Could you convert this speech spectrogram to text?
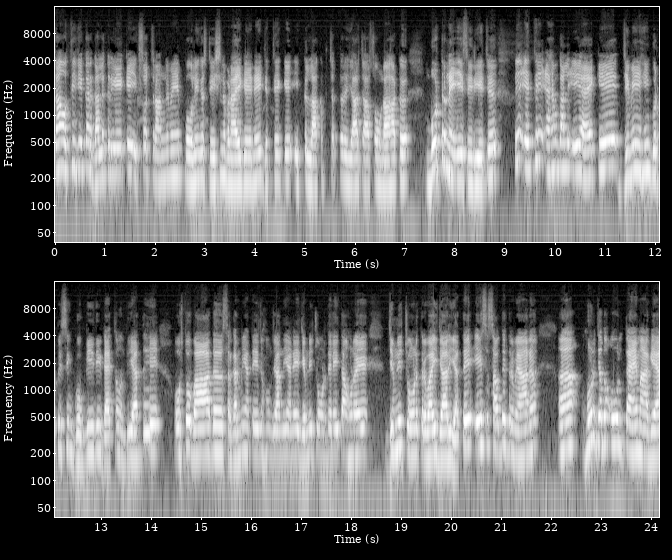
ਤਾਂ ਉੱਥੇ ਜੇਕਰ ਗੱਲ ਕਰੀਏ ਕਿ 194 ਪੋਲਿੰਗ ਸਟੇਸ਼ਨ ਬਣਾਏ ਗਏ ਨੇ, ਜਿੱਥੇ ਕਿ 175459 ਵੋਟਰ ਨੇ ਇਸ ਏਰੀਏ 'ਚ, ਤੇ ਇੱਥੇ ਅਹਿਮ ਗੱਲ ਇਹ ਹੈ ਕਿ ਜਿਵੇਂ ਹੀ ਗੁਰਪ੍ਰੀਤ ਸਿੰਘ ਗੋਗੀ ਦੀ ਡੈਥ ਹੁੰਦੀ ਹੈ ਤੇ ਉਸ ਤੋਂ ਬਾਅਦ ਸਰਗਰਮੀਆਂ ਤੇਜ਼ ਹੋ ਜਾਂਦੀਆਂ ਨੇ, ਜਿਮਨੀ ਚੋਣ ਦੇ ਲਈ ਤਾਂ ਹੁਣ ਇਹ ਜਿਮਨੀ ਚੋਣ ਕਰਵਾਈ ਜਾ ਰਹੀ ਹੈ ਤੇ ਇਸ ਸਭ ਦੇ ਦਰਮਿਆਨ ਹੁਣ ਜਦੋਂ ਉਹ ਟਾਈਮ ਆ ਗਿਆ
